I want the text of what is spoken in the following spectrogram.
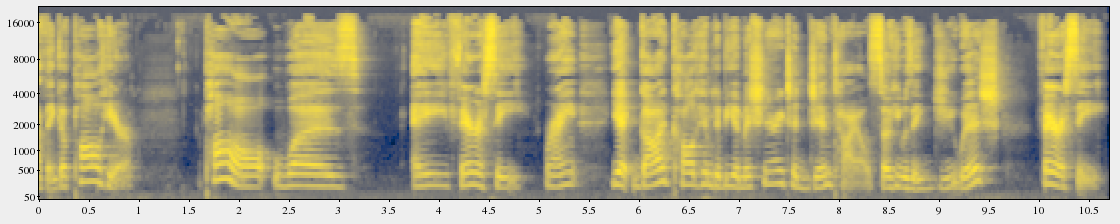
I think of Paul here. Paul was a Pharisee, right? Yet God called him to be a missionary to Gentiles. So he was a Jewish Pharisee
